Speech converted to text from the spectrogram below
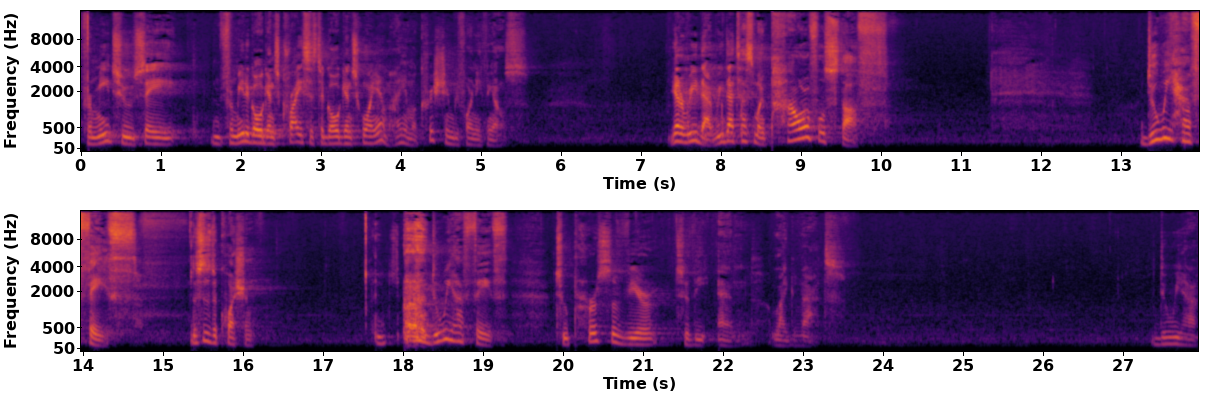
For me to say for me to go against Christ is to go against who I am. I am a Christian before anything else. You got to read that. Read that testimony. Powerful stuff. Do we have faith? This is the question. Do we have faith to persevere to the end like that? Do we have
